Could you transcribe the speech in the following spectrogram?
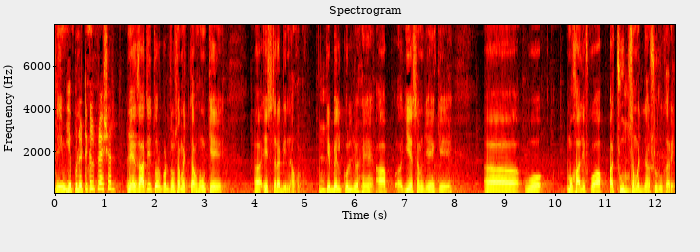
ये पॉलिटिकल प्रेशर मैं ज़ाती तौर पर तो समझता हूँ कि इस तरह भी ना हो कि बिल्कुल जो है आप ये समझें कि वो मुखालिफ को आप अछूत समझना शुरू करें।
